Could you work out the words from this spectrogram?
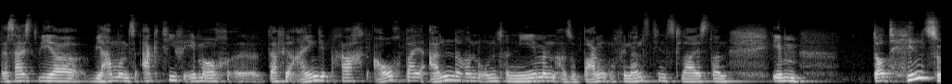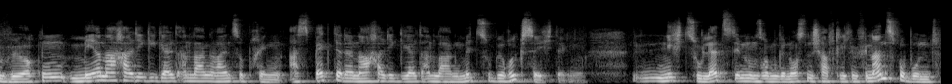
Das heißt, wir, wir haben uns aktiv eben auch äh, dafür eingebracht, auch bei anderen Unternehmen, also Banken, Finanzdienstleistern, eben dorthin zu wirken, mehr nachhaltige Geldanlagen reinzubringen, Aspekte der nachhaltigen Geldanlagen mit zu berücksichtigen. Nicht zuletzt in unserem genossenschaftlichen Finanzverbund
